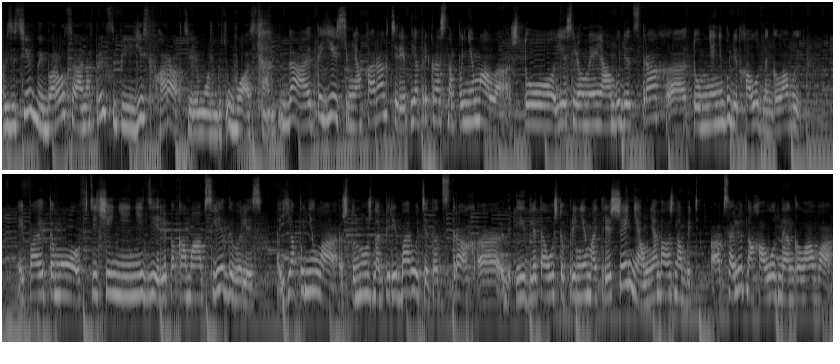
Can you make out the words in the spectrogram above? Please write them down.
позитивно и бороться, она, в принципе, и есть в характере, может быть, у вас там. Да, это есть у меня в характере. Я прекрасно понимала, что если у меня будет страх, э, то у меня не будет холодной головы. И поэтому в течение недели, пока мы обследовались, я поняла, что нужно перебороть этот страх. Э, и для того, чтобы принимать решения, у меня должна быть абсолютно холодная голова.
